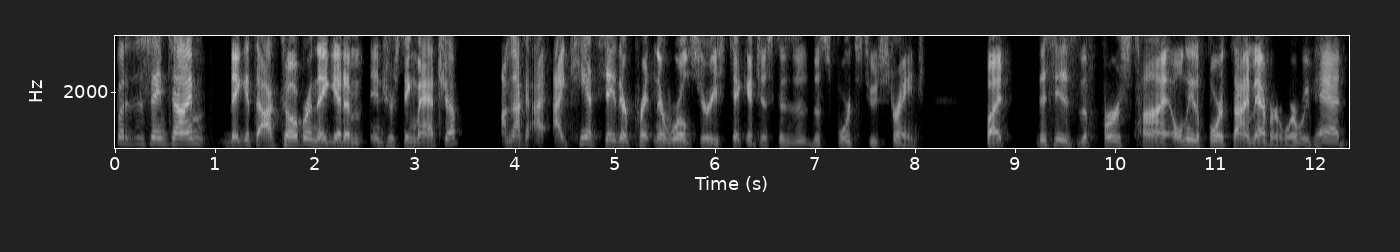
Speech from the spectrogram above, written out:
But at the same time, they get to October and they get an interesting matchup. I'm not. I, I can't say they're printing their World Series ticket just because the, sport's too strange. But this is the first time, only the fourth time ever, where we've had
